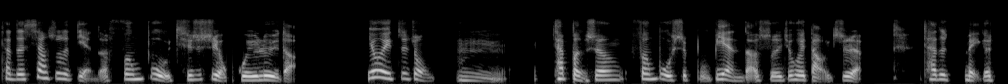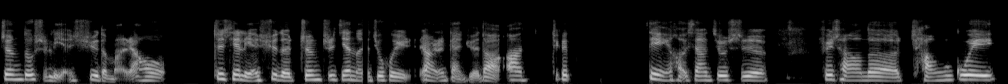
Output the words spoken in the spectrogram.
它的像素的点的分布其实是有规律的，因为这种嗯。它本身分布是不变的，所以就会导致它的每个帧都是连续的嘛。然后这些连续的帧之间呢，就会让人感觉到啊，这个电影好像就是非常的常规、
